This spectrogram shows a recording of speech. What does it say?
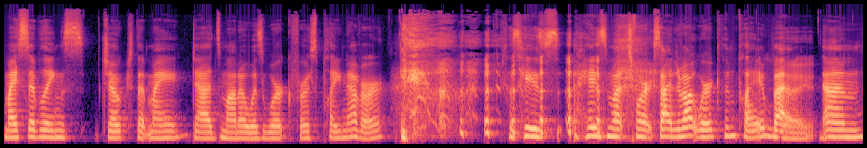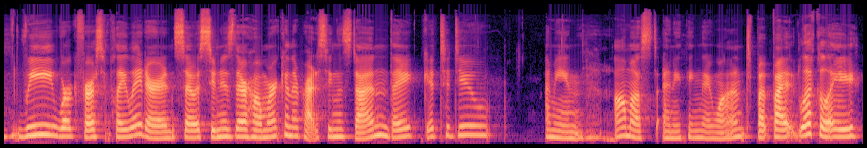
my siblings joked that my dad's motto was work first, play never. Because he's he's much more excited about work than play, but Right. um, we work first, play later, and so as soon as their homework and their practicing is done, they get to do I mean, almost anything they want, but by luckily,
